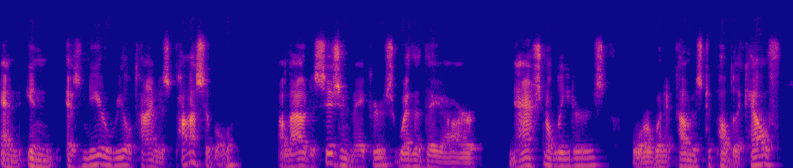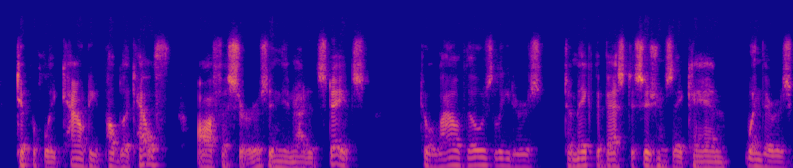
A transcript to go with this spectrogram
and in as near real time as possible, allow decision makers, whether they are national leaders or when it comes to public health, typically county public health officers in the United States, to allow those leaders to make the best decisions they can when there is,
